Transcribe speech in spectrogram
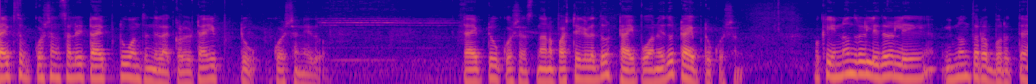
ಟೈಪ್ಸ್ ಆಫ್ ಕ್ವಶನ್ಸಲ್ಲಿ ಟೈಪ್ ಟು ಅಂತಂದಿಲ್ಲ ಹಾಕೊಳ್ಳಿ ಟೈಪ್ ಟು ಕ್ವಶನ್ ಇದು. ಟೈಪ್ ಟು ಕ್ವಶನ್ಸ್ ನಾನು ಫಸ್ಟಿಗೆ ಹೇಳಿದ್ದು ಟೈಪ್ ಒನ್ ಇದು ಟೈಪ್ ಟು ಕ್ವಶನ್ ಓಕೆ ಇನ್ನೊಂದರಲ್ಲಿ, ಇದರಲ್ಲಿ ಇನ್ನೊಂದು ಥರ ಬರುತ್ತೆ.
